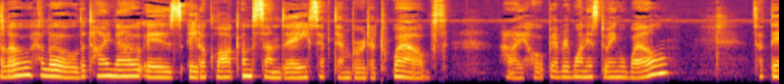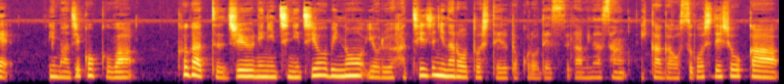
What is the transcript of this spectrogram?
Hello, hello. The time now is 8 o'clock on Sunday, September the 12th. I hope everyone is doing well. さて、今時刻は9月12日日曜日の夜8時になろうとしているところですが皆さんいかがお過ごしでしょうか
